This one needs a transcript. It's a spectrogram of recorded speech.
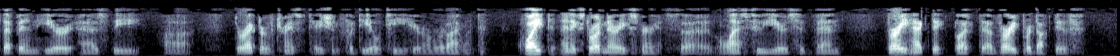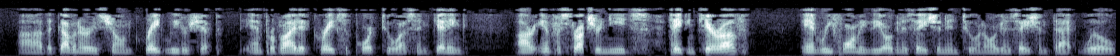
step in here as the uh, director of transportation for DOT here in Rhode Island. Quite an extraordinary experience. Uh, the last two years have been very hectic, but uh, very productive. Uh, the governor has shown great leadership and provided great support to us in getting our infrastructure needs taken care of and reforming the organization into an organization that will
